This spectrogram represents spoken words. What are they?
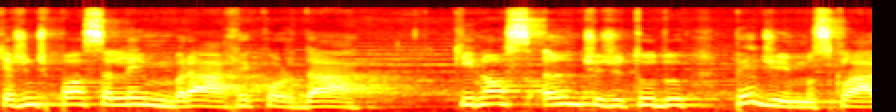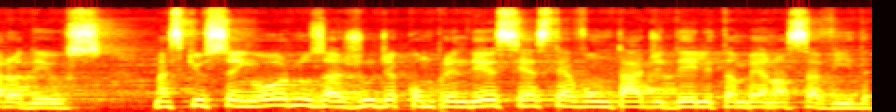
que a gente possa lembrar, recordar que nós, antes de tudo, pedimos, claro, a Deus mas que o Senhor nos ajude a compreender se esta é a vontade dele também a nossa vida.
